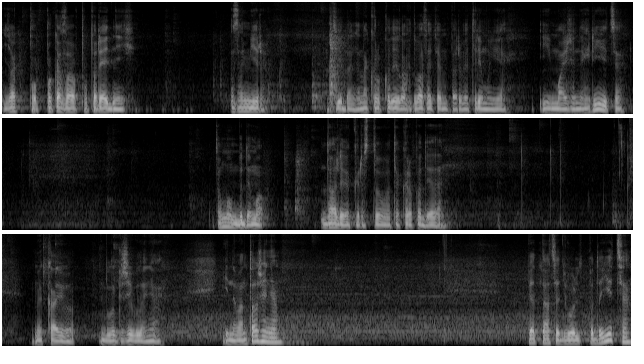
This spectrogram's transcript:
Як показав попередній замір з'єднання на крокодилах 20 А витримує і майже не гріється. Тому будемо далі використовувати крокодили. Вмикаю блок живлення і навантаження. 15 вольт подається.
